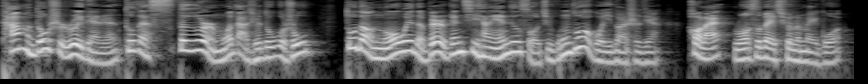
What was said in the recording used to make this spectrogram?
他们都是瑞典人，都在斯德哥尔摩大学读过书，都到挪威的贝尔根气象研究所去工作过一段时间。后来罗斯贝去了美国，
